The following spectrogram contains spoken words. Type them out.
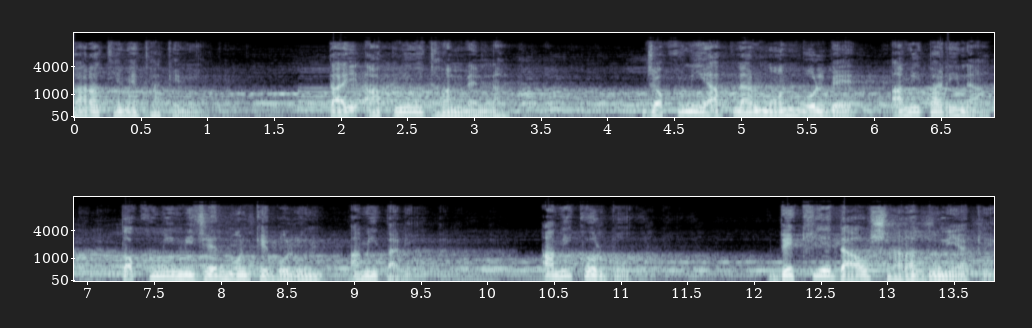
তারা থেমে থাকেনি। তাই আপনিও থামবেন না। যখনই আপনার মন বলবে, আমি পারি না, তখনই নিজের মনকে বলুন, আমি পারি। আমি করব। দেখিয়ে দাও সারা দুনিয়াকে।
